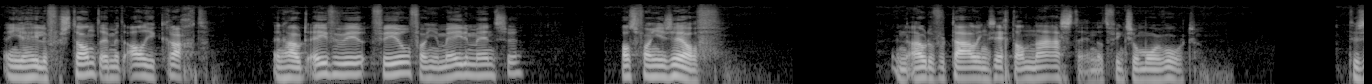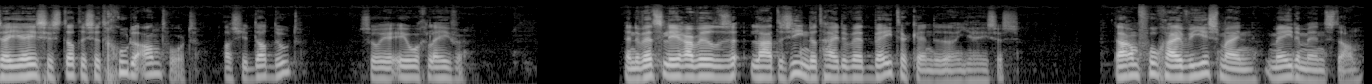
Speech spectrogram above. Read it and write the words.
en je hele verstand en met al je kracht. En houd evenveel van je medemensen als van jezelf. Een oude vertaling zegt dan naaste, en dat vind ik zo'n mooi woord. Toen zei Jezus, dat is het goede antwoord. Als je dat doet, zul je eeuwig leven. En de wetsleraar wilde laten zien dat hij de wet beter kende dan Jezus. Daarom vroeg hij, wie is mijn medemens dan?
